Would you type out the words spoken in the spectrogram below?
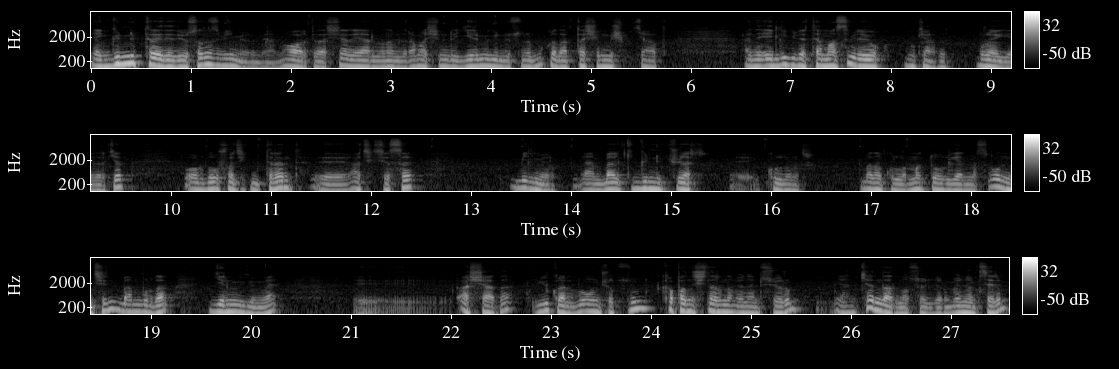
Yani günlük trade ediyorsanız bilmiyorum yani. O arkadaşlar yararlanabilir ama şimdi 20 gün üstünde bu kadar taşınmış bir kağıt. Hani 50 güne teması bile yok bu kağıdın buraya gelirken orada ufacık bir trend e, açıkçası bilmiyorum. Yani belki günlükçüler e, kullanır. Bana kullanmak doğru gelmez. Onun için ben burada 20 gün ve e, aşağıda yukarıda 13.30'un kapanışlarını önemsiyorum. Yani kendi adıma söylüyorum önemserim.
